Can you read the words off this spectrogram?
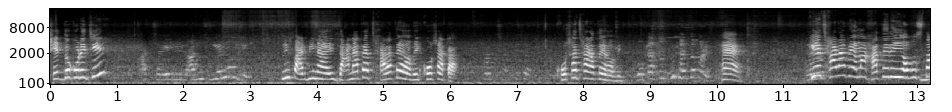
সেদ্ধ করেছি। আচ্ছা তুই পারবি না এই দানাটা ছাড়াতে হবে খোসাটা। আচ্ছা খোসা ছাড়াতে হবে। হ্যাঁ। কে ছাড়াবে আমার হাতের এই অবস্থা?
